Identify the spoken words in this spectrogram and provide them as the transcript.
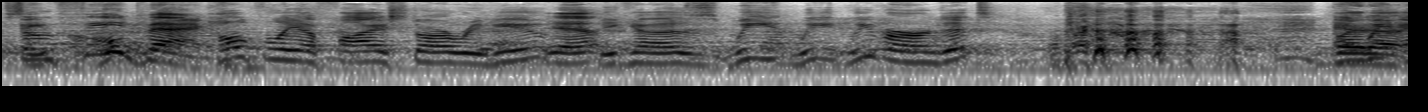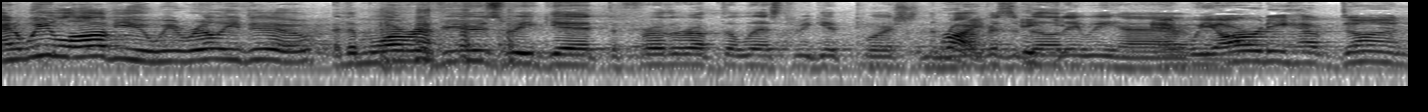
some a- feedback. Hopefully, a five star review. Yeah. Because we, we, we've earned it. But, and, we, uh, and we love you. We really do. The more reviews we get, the further up the list we get pushed, and the more Right. visibility we have. And we already have done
